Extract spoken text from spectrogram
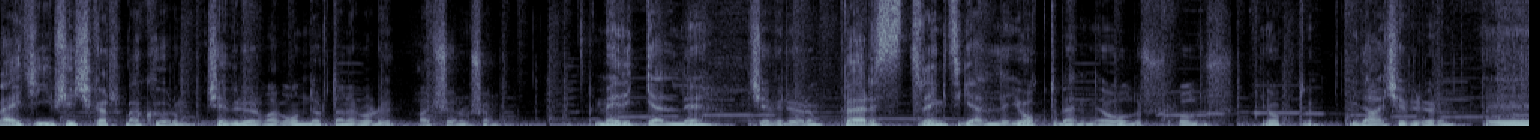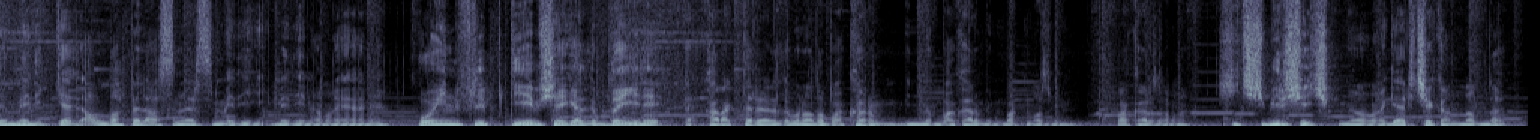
belki iyi bir şey çıkar. Bakıyorum. Çeviriyorum abi. 14 tane rolü. Açıyorum şu an. Medic geldi. Çeviriyorum. Super Strength geldi. Yoktu bende. Olur. Olur. Yoktu. Bir daha çeviriyorum. Ee, Medic geldi. Allah belasını versin Medic, Medic'in ama yani. Coin Flip diye bir şey geldi. Bu da yeni karakter herhalde. Buna da bakarım. Bilmem bakar mıyım bakmaz mıyım. Bakarız ama. Hiçbir şey çıkmıyor ama. Gerçek anlamda.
